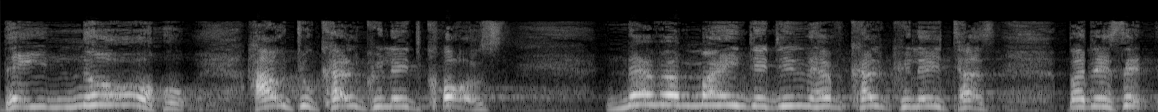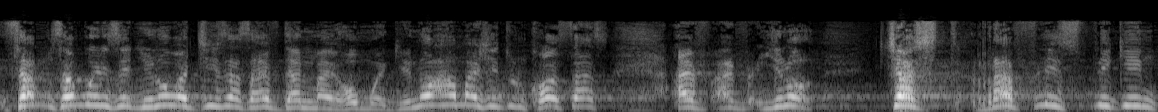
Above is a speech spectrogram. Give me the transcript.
They know how to calculate cost. Never mind, they didn't have calculators. But they said, some, somebody said, you know what, Jesus, I've done my homework. You know how much it will cost us? I've, I've you know, just roughly speaking,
